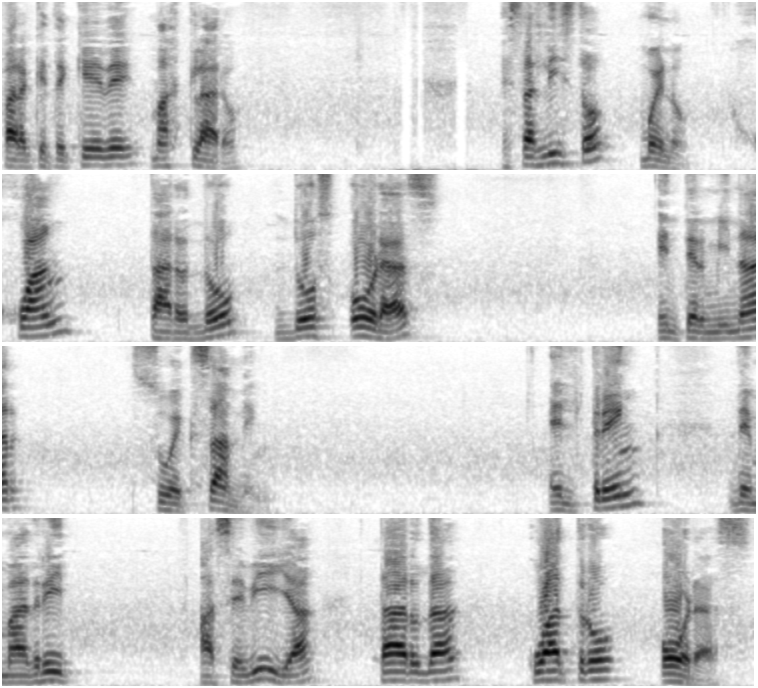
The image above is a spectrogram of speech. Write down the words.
para que te quede más claro. ¿Estás listo? Bueno, Juan tardó dos horas en terminar su examen. El tren de Madrid a Sevilla tarda cuatro horas.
